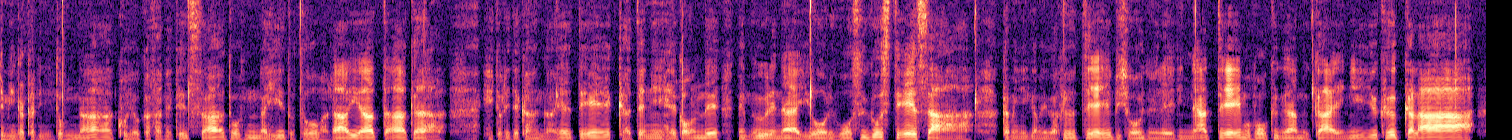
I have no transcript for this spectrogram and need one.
君が仮にどんな声を重ねてさどんな人と笑い合ったか一人で考えて勝手にへこんで眠れない夜を過ごしてさ髪に髪が降ってびしょ濡れになってもう僕が迎えに行くから。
